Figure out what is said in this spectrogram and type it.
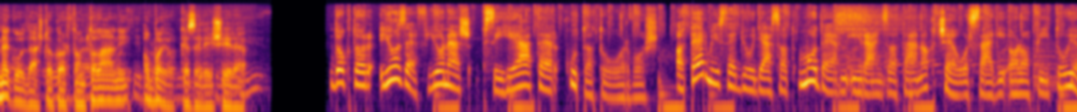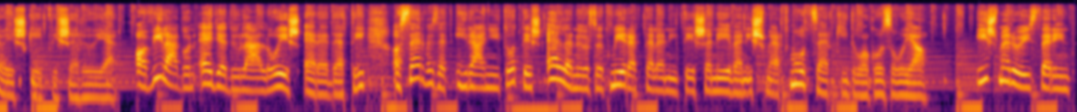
Megoldást akartam találni a bajok kezelésére. Dr. József Jonás, pszichiáter, kutatóorvos. A természetgyógyászat modern irányzatának csehországi alapítója és képviselője. A világon egyedülálló és eredeti, a szervezet irányított és ellenőrzött méregtelenítése néven ismert módszer kidolgozója. Ismerői szerint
